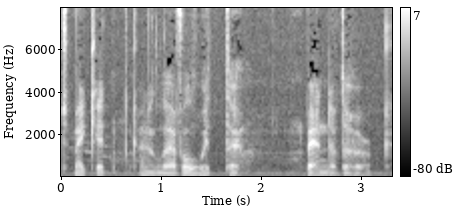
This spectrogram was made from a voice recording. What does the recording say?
to make it kind of level with the bend of the hook.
